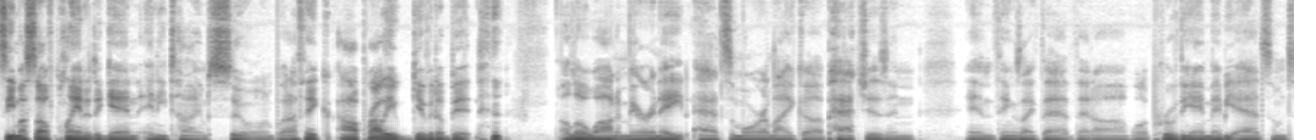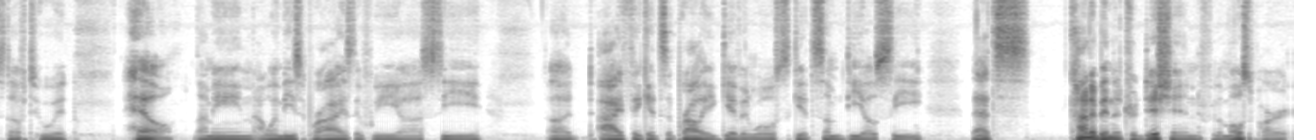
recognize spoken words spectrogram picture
see myself playing it again anytime soon, but I think I'll probably give it a bit, a little while to marinate, add some more like uh, patches and and things like that that uh, will improve the game. Maybe add some stuff to it. Hell, I mean, I wouldn't be surprised if we uh, see. Uh, I think it's a, probably a given. We'll get some DLC. That's kind of been the tradition for the most part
